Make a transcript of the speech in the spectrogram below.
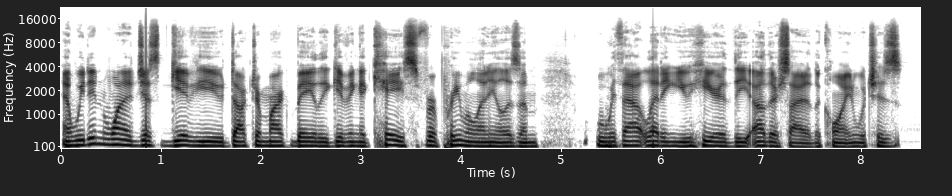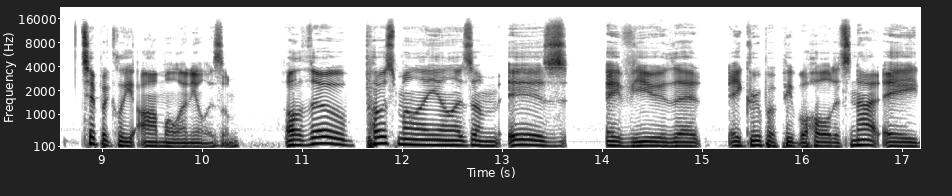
And we didn't want to just give you Dr. Mark Bailey giving a case for premillennialism without letting you hear the other side of the coin, which is typically amillennialism. Although postmillennialism is a view that a group of people hold, it's not a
